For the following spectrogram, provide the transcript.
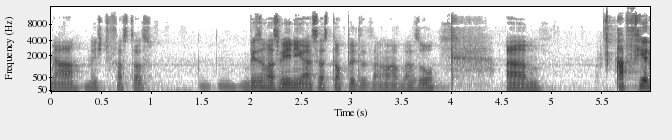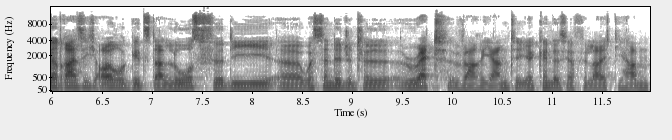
ja, nicht fast das ein bisschen was weniger als das Doppelte, sagen wir mal so. Ähm, Ab 430 Euro geht es da los für die äh, Western Digital Red Variante. Ihr kennt es ja vielleicht, die haben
